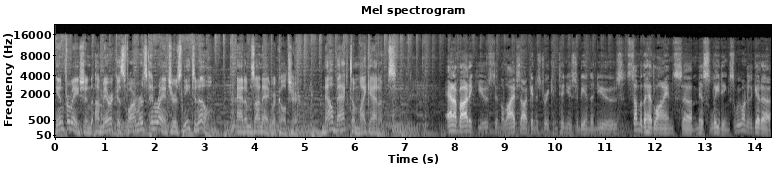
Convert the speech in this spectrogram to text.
Information America's farmers and ranchers need to know. Adams on Agriculture. Now back to Mike Adams. Antibiotic use in the livestock industry continues to be in the news. Some of the headlines uh, misleading. So we wanted to get a,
